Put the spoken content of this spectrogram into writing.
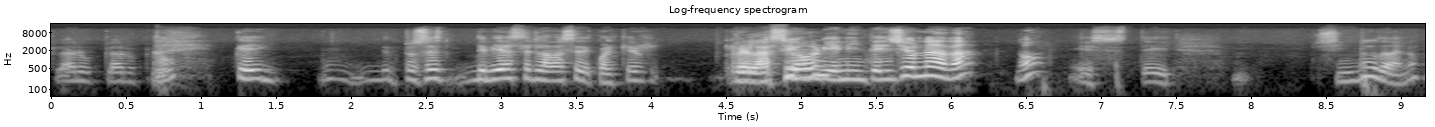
claro, claro. Que entonces pues, debiera ser la base de cualquier relación, bien intencionada, ¿no? Este, sin duda, ¿no?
